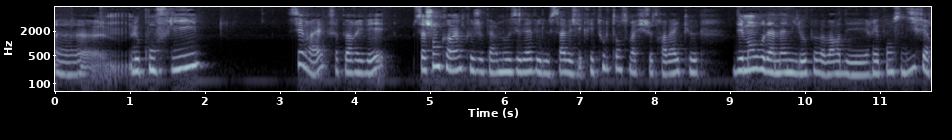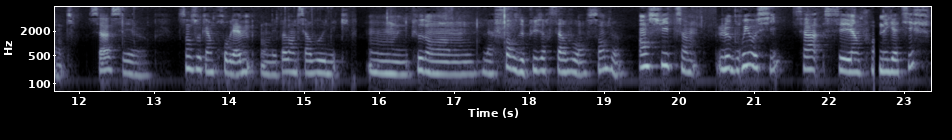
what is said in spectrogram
euh, le conflit. C'est vrai que ça peut arriver, sachant quand même que je permets aux élèves, et le savent, et je l'écris tout le temps sur ma fiche de travail, que des membres d'un même îlot peuvent avoir des réponses différentes. Ça, c'est euh, sans aucun problème. On n'est pas dans le cerveau unique. On est plutôt dans la force de plusieurs cerveaux ensemble. Ensuite, le bruit aussi. Ça, c'est un point négatif.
